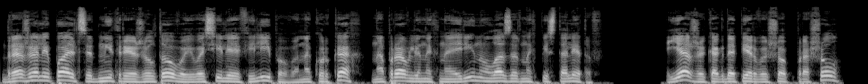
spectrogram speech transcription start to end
дрожали пальцы Дмитрия Желтова и Василия Филиппова на курках, направленных на Ирину лазерных пистолетов. Я же, когда первый шок прошел,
